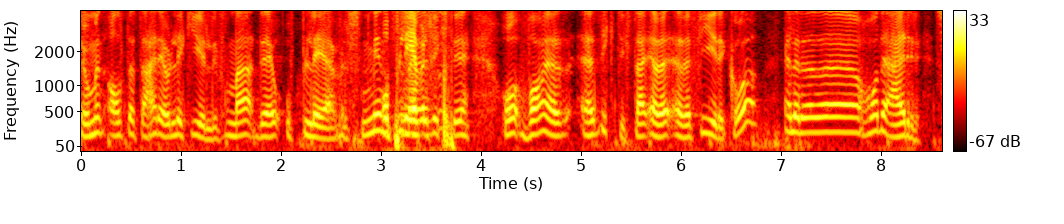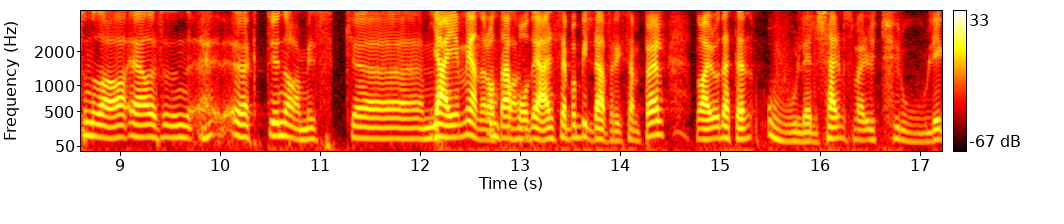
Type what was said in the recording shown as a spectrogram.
Jo, men alt dette her er jo likegyldig for meg. Det er jo opplevelsen min Opplevelsen. som er viktig. Og hva er, er det viktigste her? Er det, er det 4K, eller er det HDR, som da er altså en økt dynamisk uh, Jeg mener at det er HDR. Se på bildet her, f.eks. Nå er jo dette en OLED-skjerm som er utrolig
